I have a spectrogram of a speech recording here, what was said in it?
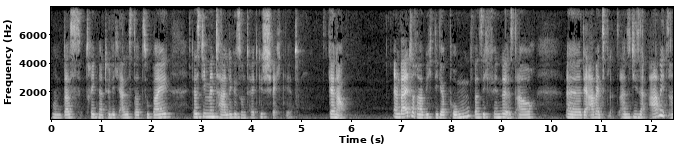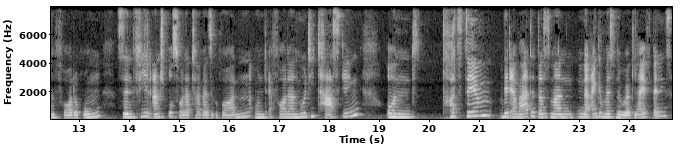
Und das trägt natürlich alles dazu bei, dass die mentale Gesundheit geschwächt wird. Genau. Ein weiterer wichtiger Punkt, was ich finde, ist auch äh, der Arbeitsplatz. Also diese Arbeitsanforderungen sind viel anspruchsvoller teilweise geworden und erfordern Multitasking und Trotzdem wird erwartet, dass man eine angemessene Work-Life-Balance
